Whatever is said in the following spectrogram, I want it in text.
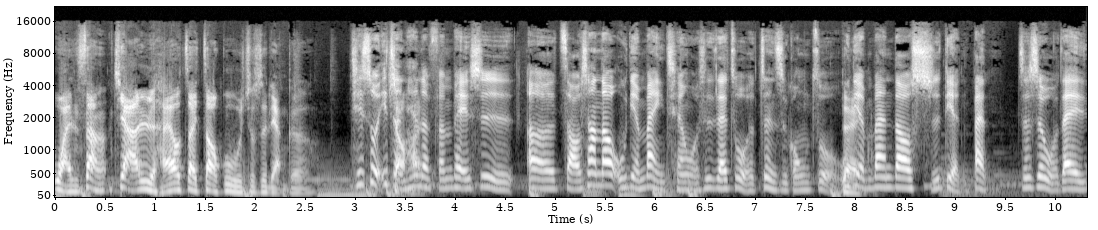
晚上假日还要再照顾就是两个。其实我一整天的分配是，呃，早上到五点半以前我是在做我的正职工作，五点半到十点半。这是我在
